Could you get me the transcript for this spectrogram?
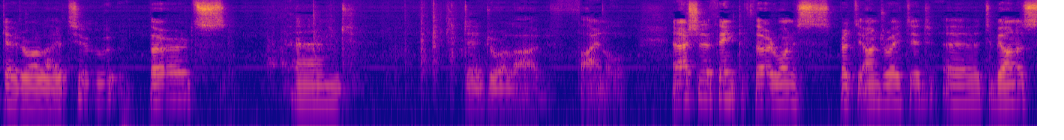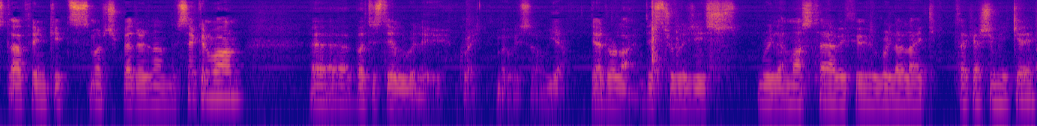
Dead or Alive 2, Birds, and Dead or Alive Final. And actually I think the third one is pretty underrated, uh, to be honest. I think it's much better than the second one, uh, but it's still really great movie, so yeah, Dead or Alive. This trilogy is really a must-have if you really like Takashi Miike.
